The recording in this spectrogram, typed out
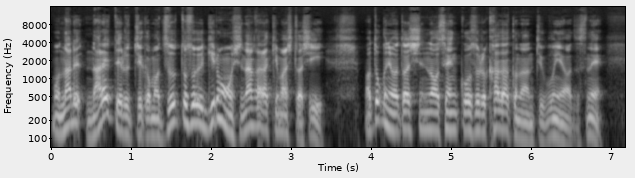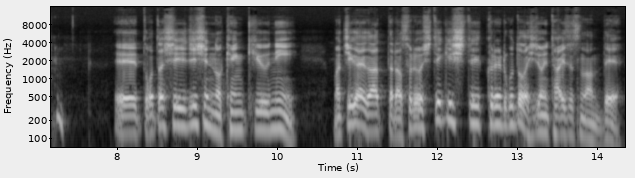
もう慣れ、慣れてるっていうか、まあ、ずっとそういう議論をしながら来ましたし、まあ、特に私の専攻する科学なんていう分野はですね、えっ、と、私自身の研究に間違いがあったら、それを指摘してくれることが非常に大切なんで、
